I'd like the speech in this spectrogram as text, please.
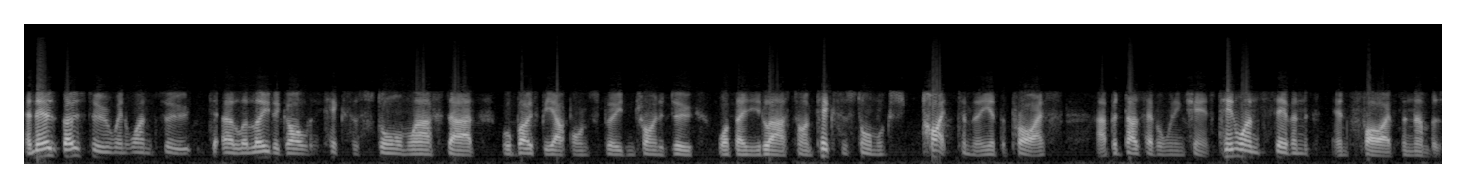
And those two went 1 2. uh, Lolita Gold and Texas Storm last start. Will both be up on speed and trying to do what they did last time. Texas Storm looks tight to me at the price, uh, but does have a winning chance. 10, 1, 7, and 5, the numbers.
